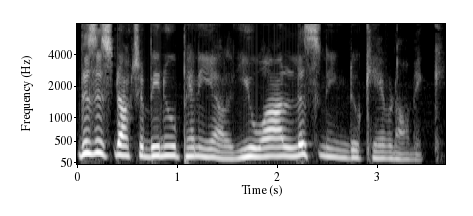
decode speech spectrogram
This is Dr. Binu Peniel. You are listening to Cavenomic.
